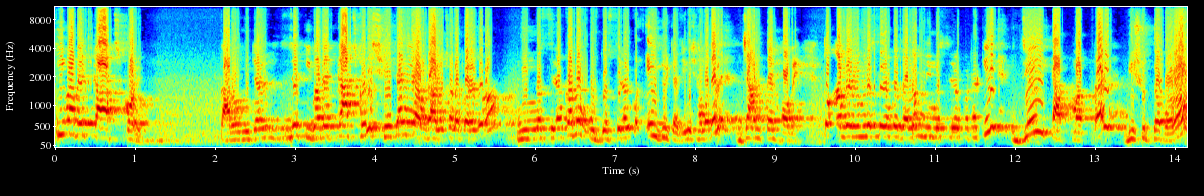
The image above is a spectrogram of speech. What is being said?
কীভাবে কাজ করে। থার্মোমিটার যে কীভাবে কাজ করে সেটা নিয়ে আমরা আলোচনা করার জন্য নিম্ন স্থিরাঙ্ক এবং ঊর্ধ্ব স্থিরাঙ্ক, এই দুইটা জিনিস আমাদের জানতে হবে। তো আমরা নিম্ন স্থিরাঙ্ক জানলাম, নিম্ন স্থিরাঙ্কটা কি? যেই তাপমাত্রায় বিশুদ্ধ বরফ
